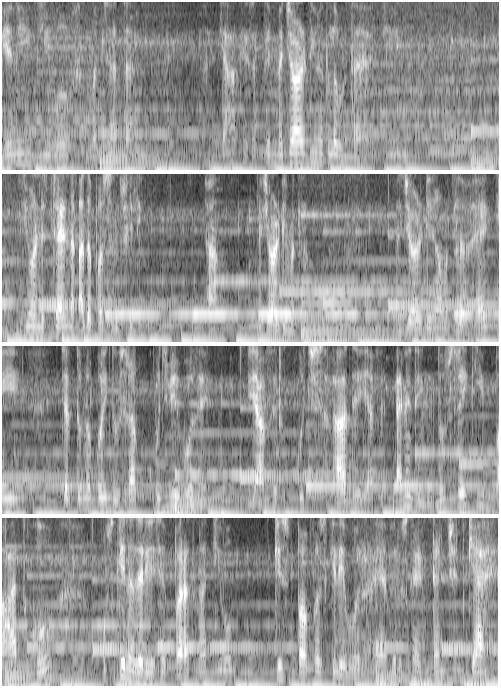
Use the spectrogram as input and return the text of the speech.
ये नहीं कि वो समझ जाता है। क्या कह सकते मेजोरिटी मतलब होता है कि you understand other person feeling हाँ मेजोरिटी मतलब। मेजोरिटी का मतलब है कि जब तुम्हें कोई दूसरा कुछ भी बोले, या फिर कुछ सलाह दे, या फिर एनीथिंग दूसरे की बात को उसके नज़रिए से परखना कि वो किस पर्पज़ के लिए बोल रहा है, या फिर उसका इंटेंशन क्या है।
